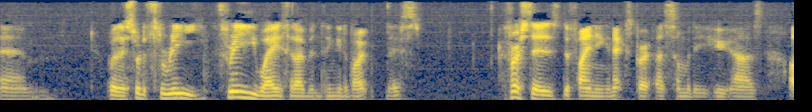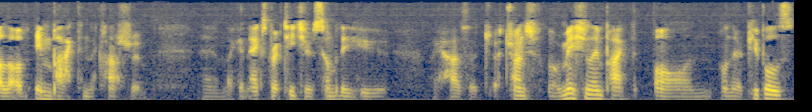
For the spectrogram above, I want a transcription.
Um, well, there's sort of three three ways that I've been thinking about this. The first is defining an expert as somebody who has a lot of impact in the classroom. Um, like an expert teacher is somebody who has a, a, transformational impact on on their pupils,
